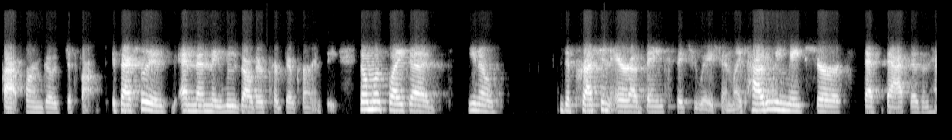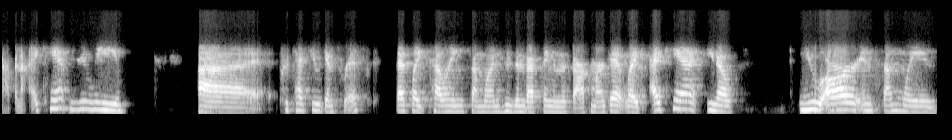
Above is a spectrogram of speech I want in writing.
platform goes defunct. It's actually, and then they lose all their cryptocurrency. It's almost like a, you know, depression era bank situation. Like, how do we make sure that that doesn't happen? I can't really uh, protect you against risk. That's like telling someone who's investing in the stock market, like, I can't, you know, you are in some ways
